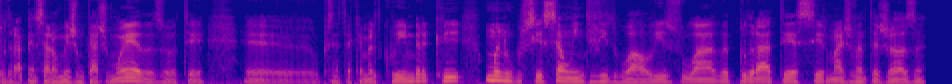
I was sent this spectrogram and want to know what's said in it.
poderá pensar o mesmo Carlos Moedas ou até uh, o Presidente da Câmara de Coimbra, que uma negociação individual e isolada poderá até ser mais vantajosa,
